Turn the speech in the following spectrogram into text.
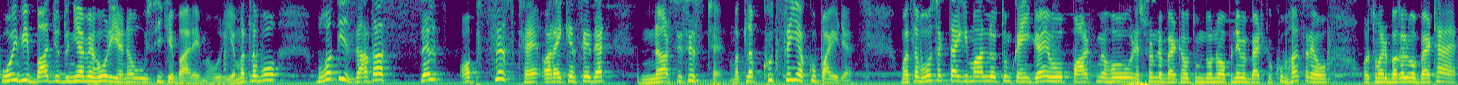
कोई भी बात जो दुनिया में हो रही है ना, वो उसी के बारे में हो रही है। मतलब वो बहुत ही ज़्यादा सेल्फ ऑब्सेस्ड है और I can say that narcissist है। मतलब खुद से ही ऑक्यूपाइड है। मतलब हो सकता है कि मान लो तुम कहीं गए हो पार्क में हो रेस्टोरेंट में बैठे हो, तुम दोनों अपने में बैठ के खूब हंस रहे हो और तुम्हारे बगल में बैठा है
